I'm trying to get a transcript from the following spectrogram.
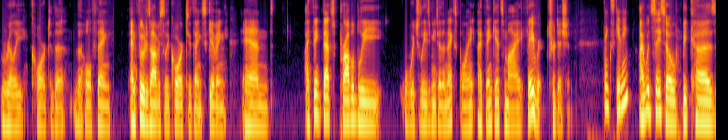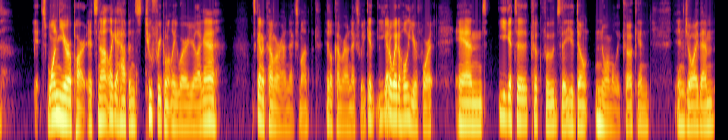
really core to the the whole thing, and food is obviously core to Thanksgiving. And I think that's probably, which leads me to the next point. I think it's my favorite tradition. Thanksgiving? I would say so because it's one year apart. It's not like it happens too frequently where you're like, eh, it's gonna come around next month. It'll come around next week. It, you got to wait a whole year for it, and you get to cook foods that you don't normally cook and enjoy them.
